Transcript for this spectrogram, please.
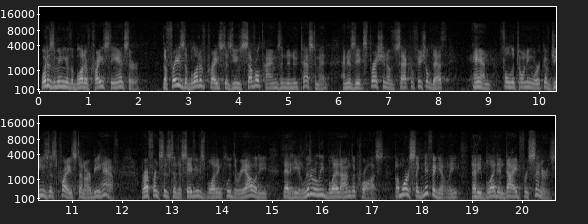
What is the meaning of the blood of Christ? The answer. The phrase the blood of Christ is used several times in the New Testament and is the expression of sacrificial death and full atoning work of Jesus Christ on our behalf. References to the Savior's blood include the reality that he literally bled on the cross, but more significantly, that he bled and died for sinners.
